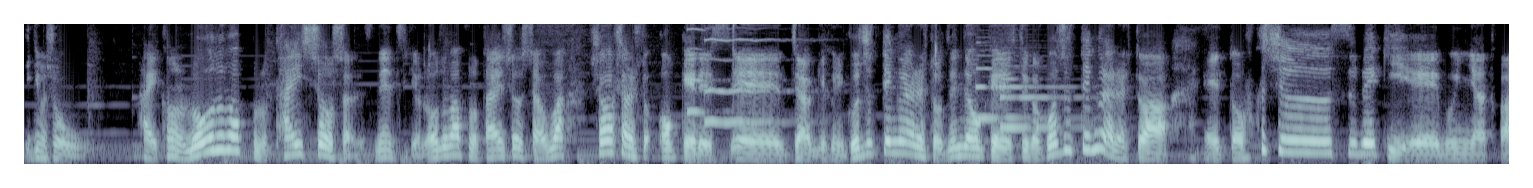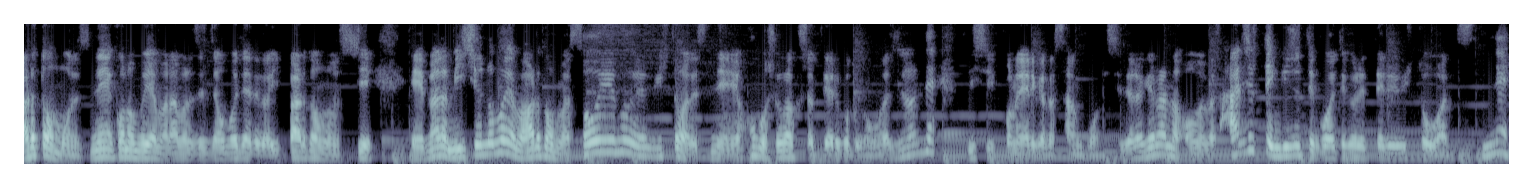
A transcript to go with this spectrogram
行きましょう。はい、このロードマップの対象者ですね。次はロードマップの対象者は、小学者の人 OK です。えー、じゃあ逆に50点ぐらいの人全然 OK です。というか、50点ぐらいの人は、えっ、ー、と、復習すべき、えー、分野とかあると思うんですね。この分野まだまだ全然覚えてないとかいっぱいあると思うし、えー、まだ未習の分野もあると思います。そういう分野の人はですね、ほぼ小学者とやることが同じなので、ぜひこのやり方参考にしていただければなと思います。80点、90点超えてくれてる人はですね、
